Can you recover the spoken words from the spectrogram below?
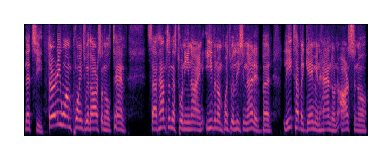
let's see, 31 points with Arsenal 10th. Southampton is 29, even on points with Leeds United, but Leeds have a game in hand on Arsenal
